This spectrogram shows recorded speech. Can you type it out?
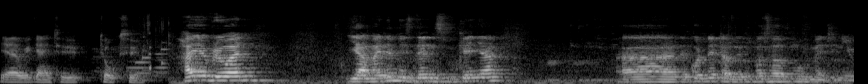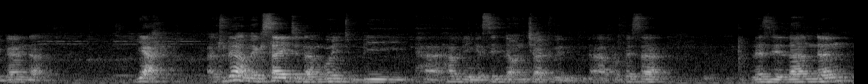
yeah, we're going to talk soon. Hi, everyone. Yeah, my name is Dennis Bukenya, uh, the coordinator of the People's Health Movement in Uganda. Yeah, uh, today I'm excited. I'm going to be uh, having a sit-down chat with uh, Professor Leslie London,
